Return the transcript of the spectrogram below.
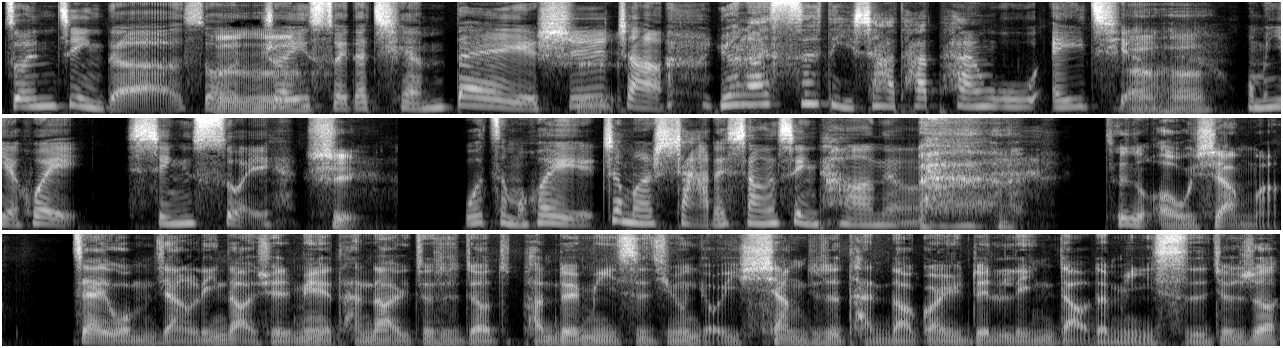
尊敬的、所追随的前辈、师长，原来私底下他贪污 A 钱我们也会心碎。是。我怎么会这么傻的相信他呢？这种偶像嘛，在我们讲领导学里面也谈到，就是叫团队迷思，其中有一项就是谈到关于对领导的迷思，就是说。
